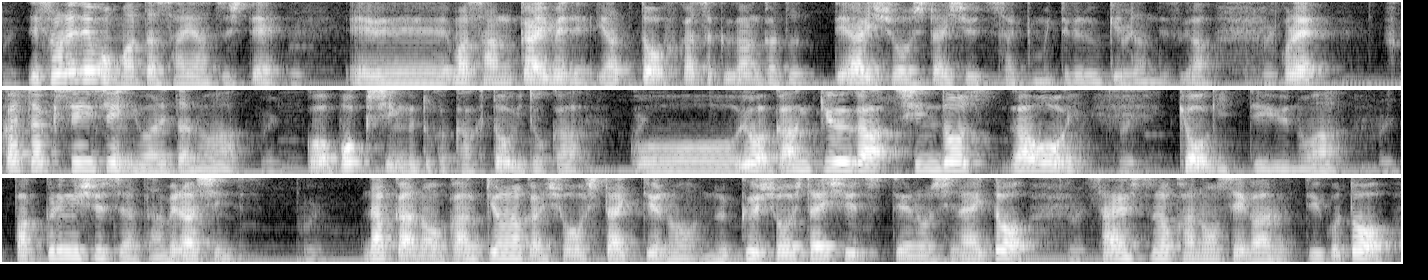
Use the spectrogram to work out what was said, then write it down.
はい。でそれでもまた再発して、えーまあ、3回目でやっと深作眼科と出会い小死体手術さっきも言ったけど受けたんですが、い。これ深作先生に言われたのは、い。こうボクシングとか格闘技とかこう要は眼球が振動が多いはい。競技っていうのはバックリング手術ではダメらしいんです。はい中の眼球の中に小死体っていうのを抜く小死体手術っていうのをしないと再出の可能性があるっていうことを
